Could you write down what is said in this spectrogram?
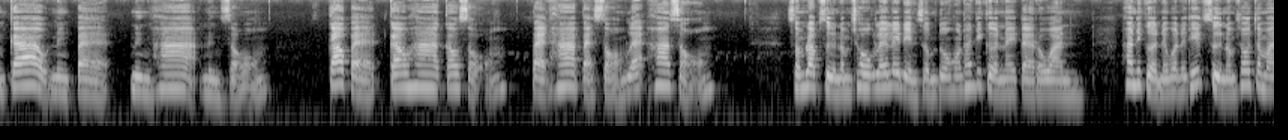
19 18 15 12 98 95 92 85 82 และ 52 สำหรับสื่อนำโชคและเลขเด่นสมดวงของท่านที่เกิดในแต่ละวัน ท่านที่เกิดในวันอาทิตย์สื่อนำโชคจะมา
